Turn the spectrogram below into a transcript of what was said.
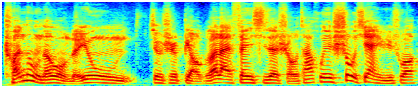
传统的我们用就是表格来分析的时候，它会受限于说，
